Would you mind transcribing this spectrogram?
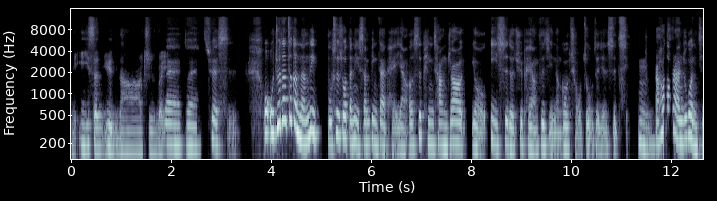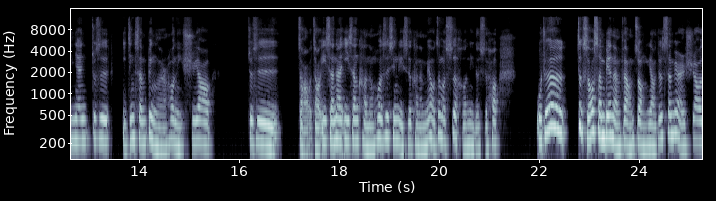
你医生运啊之类的。对对，确实。我我觉得这个能力不是说等你生病再培养，而是平常你就要有意识的去培养自己能够求助这件事情。嗯然后当然，如果你今天就是已经生病了，然后你需要就是找找医生，那医生可能或者是心理师可能没有这么适合你的时候，我觉得这个时候身边人非常重要，就是身边人需要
